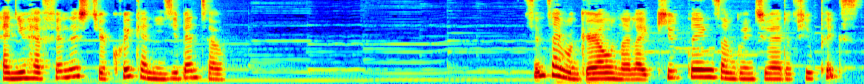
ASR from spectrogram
And you have finished your quick and easy bento. Since I'm a girl and I like cute things, I'm going to add a few pics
